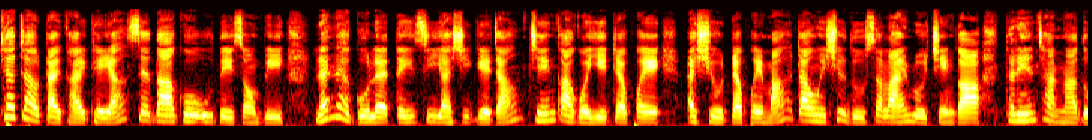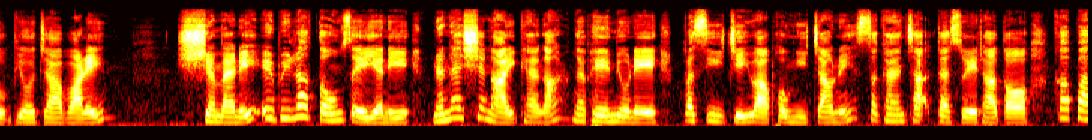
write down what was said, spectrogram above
ဖျက်တောက်တိုက်ခိုက်ခဲ့ရာစစ်သားကိုဦးသေးဆုံးပြီးလက်နက်ကိုလက်သိမ်းဆီးရရှိခဲ့ကြောင်းချင်းကာကွယ်ရေးတပ်ဖွဲ့အရှိုတပ်ဖွဲ့မှတာဝန်ရှိသူဆလိုင်းရိုချင်းကသတင်းဌာနသို့ပြောကြားပါရယ်ရှမန်နေဧပြီလ30ရက်နေ့နနက်၈နာရီခန့်ကငဖဲမြို့နယ်ပစီကျေးရွာဖုန်ကြီးကျောင်းတွင်စခန်းချတက်ဆွဲထားသောကပ္ပစ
